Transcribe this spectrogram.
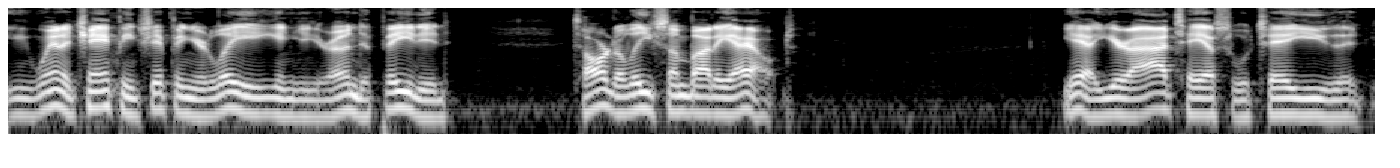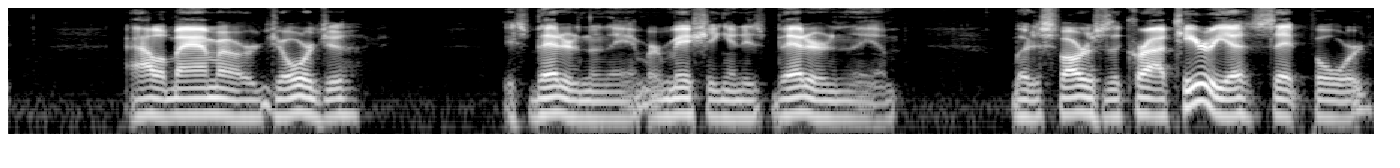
you win a championship in your league and you're undefeated, it's hard to leave somebody out. Yeah, your eye test will tell you that Alabama or Georgia is better than them or Michigan is better than them. But as far as the criteria set forward,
